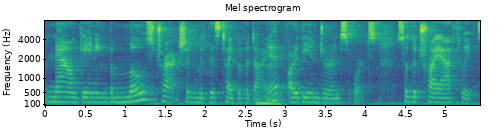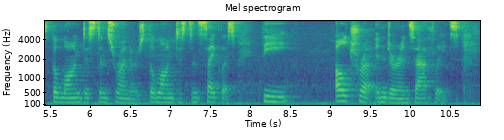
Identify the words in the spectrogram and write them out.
now gaining the most traction with this type of a diet Mm-hmm. are the endurance sports. So the triathletes, the long distance runners, the long distance cyclists, the ultra endurance athletes,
